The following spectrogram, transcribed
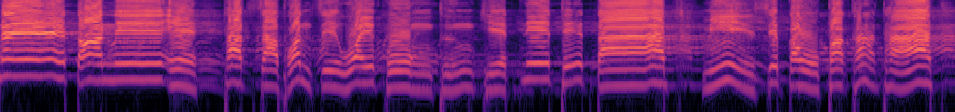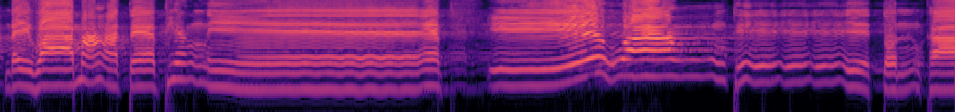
ในตอนนี้ทัศพรสิไว้คงถึงเขตนิเทตา มีสิบเก้าพระคาถา ได้ว่ามาแต่เพียงนี้อีวังที่ตนขา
